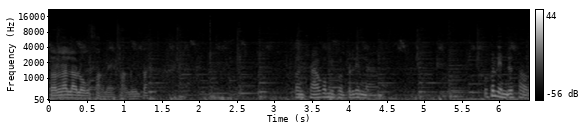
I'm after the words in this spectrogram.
ตอนนั้นเราลงฝั่งไหนฝั่งนู้นปะตอนเช้าก็มีคนไปเล่นน้ำเขาก็เล่นด้วยเสาร์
